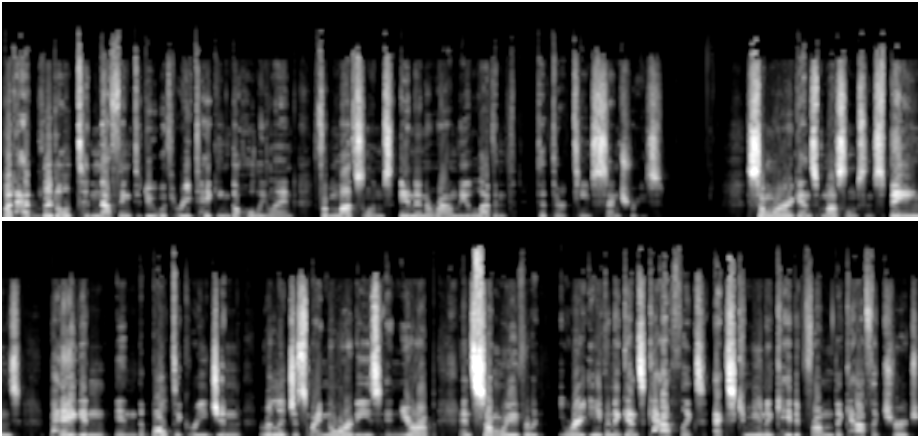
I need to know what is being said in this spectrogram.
but had little to nothing to do with retaking the Holy Land from Muslims in and around the 11th to 13th centuries. Some were against Muslims in Spain, pagan in the Baltic region, religious minorities in Europe, and some were even, were even against Catholics excommunicated from the Catholic Church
